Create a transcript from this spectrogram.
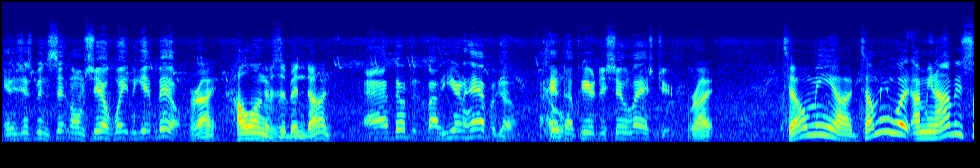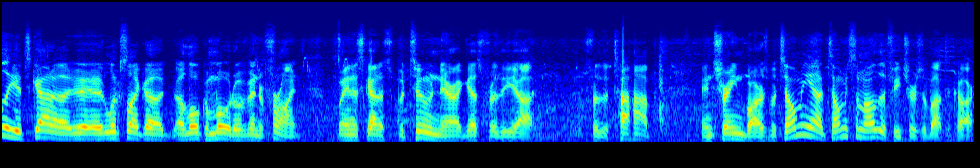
and it's just been sitting on the shelf waiting to get built. Right. How long has it been done? I built it about a year and a half ago. I had it up here at this show last year. Right. Tell me, uh, tell me what. I mean, obviously, it's got a. It looks like a, a locomotive in the front, and it's got a spittoon there, I guess, for the uh, for the top and train bars. But tell me, uh, tell me some other features about the car.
